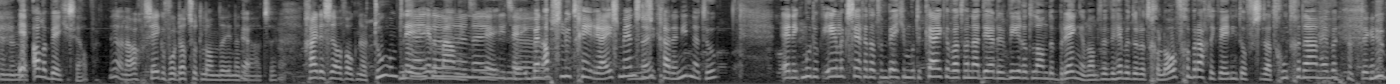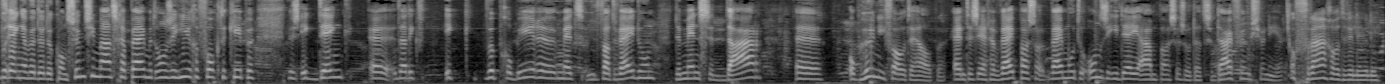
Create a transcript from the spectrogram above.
En een- ik. Alle beetjes helpen. ja, nou, zeker voor dat soort landen inderdaad. Ga je er zelf ook naartoe om te Nee, kijken? helemaal niet. Nee, nee, eh, ik ben absoluut geen reismens, dus nee? ik ga er niet naartoe. En ik moet ook eerlijk zeggen dat we een beetje moeten kijken wat we naar derde wereldlanden brengen. Want we, hebben er het geloof gebracht. Ik weet niet of ze dat goed gedaan hebben. Nu brengen we er de consumptiemaatschappij met onze hier gefokte kippen. Dus ik denk eh, dat ik, ik... We proberen met wat wij doen de mensen daar... eh, op hun niveau te helpen. En te zeggen, wij, passen, wij moeten onze ideeën aanpassen, zodat ze daar functioneren. Of vragen, wat willen jullie?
